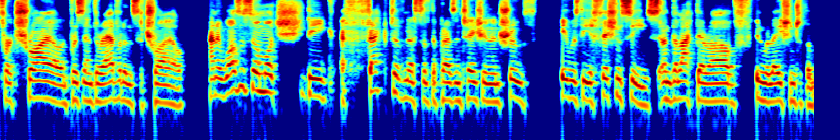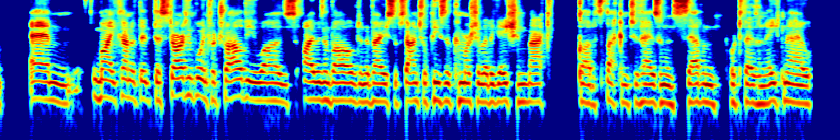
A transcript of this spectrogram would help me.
for trial and present their evidence at trial and it wasn't so much the effectiveness of the presentation in truth, it was the efficiencies and the lack thereof in relation to them. Um, my kind of the, the starting point for TrialView was I was involved in a very substantial piece of commercial litigation back, God, it's back in 2007 or 2008 now,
